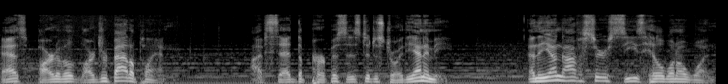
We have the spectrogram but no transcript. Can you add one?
as part of a larger battle plan. I've said the purpose is to destroy the enemy. And the young officer sees Hill 101,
